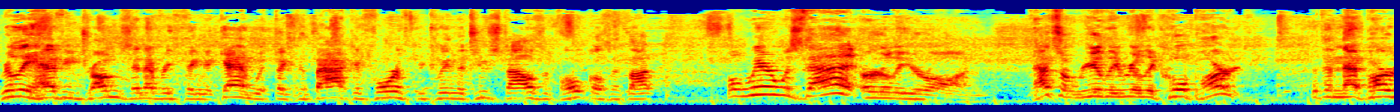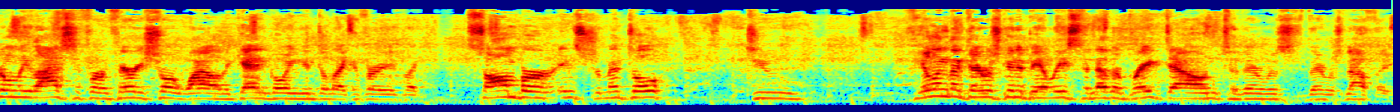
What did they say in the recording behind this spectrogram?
really heavy drums and everything. Again, with like the back and forth between the two styles of vocals. I thought, well, where was that earlier on? That's a really really cool part. But then that part only lasted for a very short while. Again, going into like a very like somber instrumental to feeling like there was going to be at least another breakdown to there was there was nothing.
